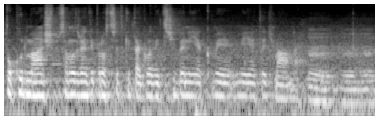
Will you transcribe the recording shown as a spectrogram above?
pokud máš samozřejmě ty prostředky takhle vytříbený, jak my, my je teď máme. Hmm, hmm, hmm.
